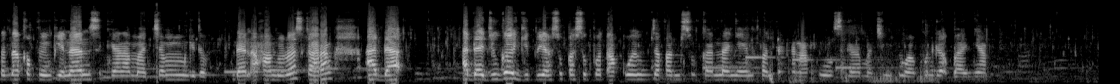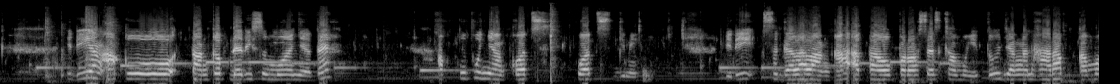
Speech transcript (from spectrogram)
tentang kepemimpinan segala macem gitu. Dan alhamdulillah sekarang ada ada juga gitu yang suka support aku yang misalkan suka nanyain konten aku segala macam itu walaupun gak banyak. Jadi yang aku tangkap dari semuanya teh aku punya quotes quotes gini. Jadi segala langkah atau proses kamu itu jangan harap kamu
